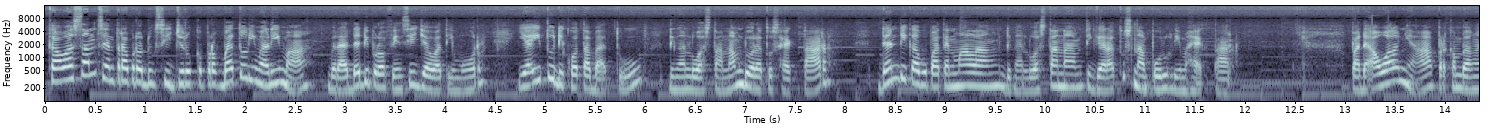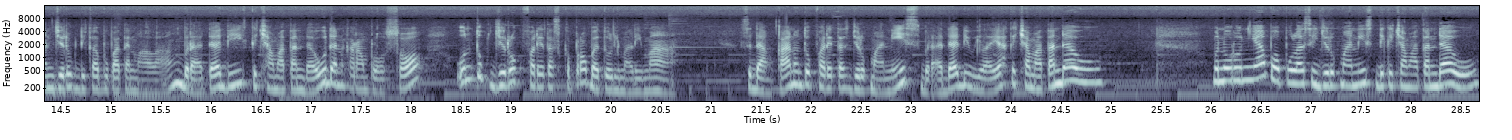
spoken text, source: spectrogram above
Kawasan sentra produksi jeruk keprok Batu 55 berada di Provinsi Jawa Timur, yaitu di Kota Batu dengan luas tanam 200 hektar dan di Kabupaten Malang dengan luas tanam 365 hektar. Pada awalnya, perkembangan jeruk di Kabupaten Malang berada di Kecamatan Dau dan Karangploso untuk jeruk varietas Kepro Batu 55. Sedangkan untuk varietas jeruk manis berada di wilayah Kecamatan Dau. Menurunnya populasi jeruk manis di Kecamatan Dau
